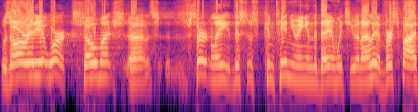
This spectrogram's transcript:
was already at work. So much, uh, certainly, this is continuing in the day in which you and I live. Verse 5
